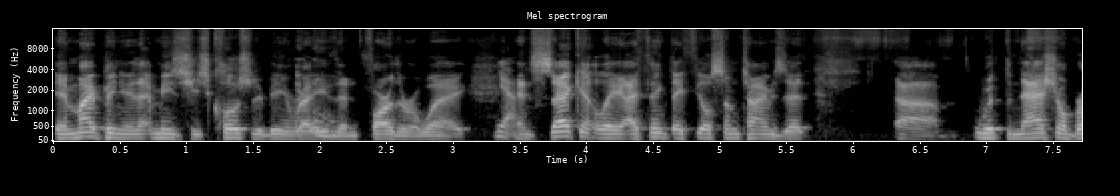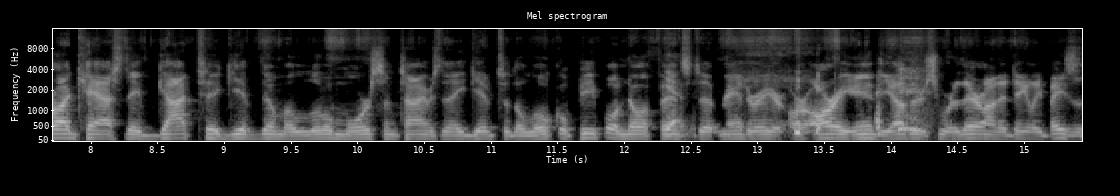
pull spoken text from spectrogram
in my opinion, that means she's closer to being ready than farther away. Yeah. And secondly, I think they feel sometimes that uh, with the national broadcast, they've got to give them a little more sometimes than they give to the local people. No offense yeah. to Amanda or, or Ari and the others who are there on a daily basis.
